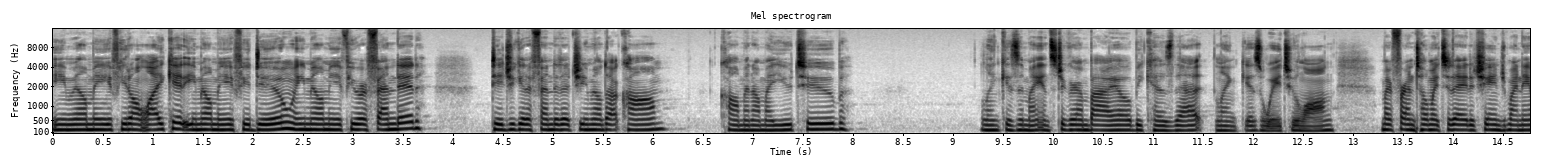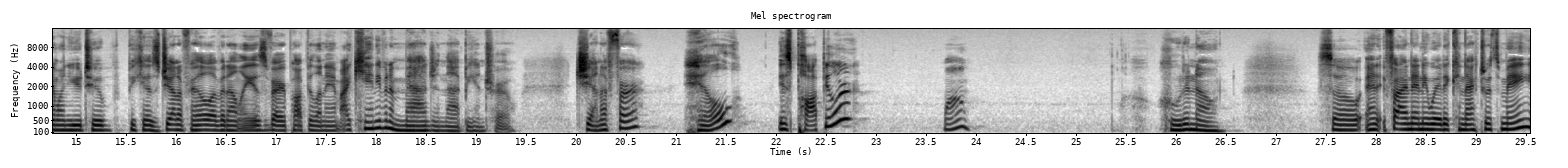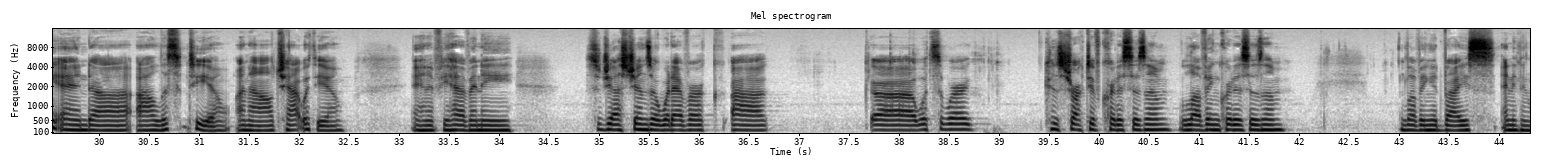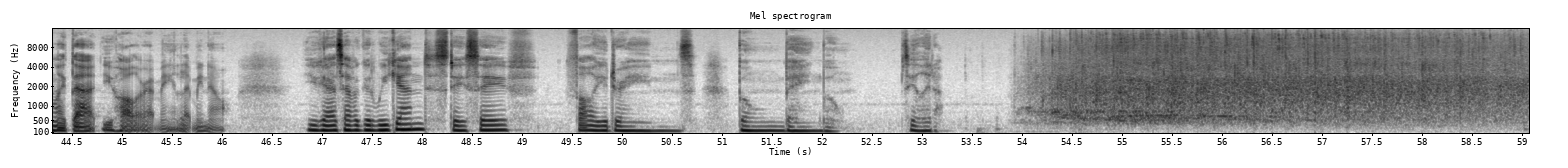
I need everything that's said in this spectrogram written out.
Email me if you don't like it. Email me if you do. Email me if you were offended. Did you get offended at gmail.com? Comment on my YouTube. Link is in my Instagram bio because that link is way too long. My friend told me today to change my name on YouTube because Jennifer Hill evidently is a very popular name. I can't even imagine that being true. Jennifer? Hill is popular? Wow. Who'd have known? So, and find any way to connect with me, and uh, I'll listen to you and I'll chat with you. And if you have any suggestions or whatever, uh, uh, what's the word? Constructive criticism, loving criticism, loving advice, anything like that, you holler at me and let me know. You guys have a good weekend. Stay safe. Follow your dreams. Boom, bang, boom. See you later.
